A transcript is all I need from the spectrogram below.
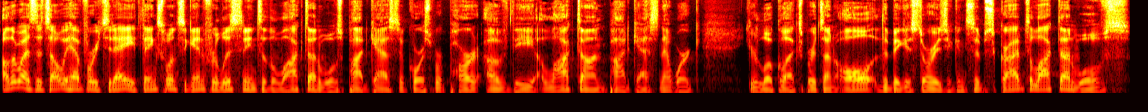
otherwise, that's all we have for you today. Thanks once again for listening to the Locked On Wolves podcast. Of course, we're part of the Locked On Podcast Network, your local experts on all the biggest stories. You can subscribe to Locked On Wolves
